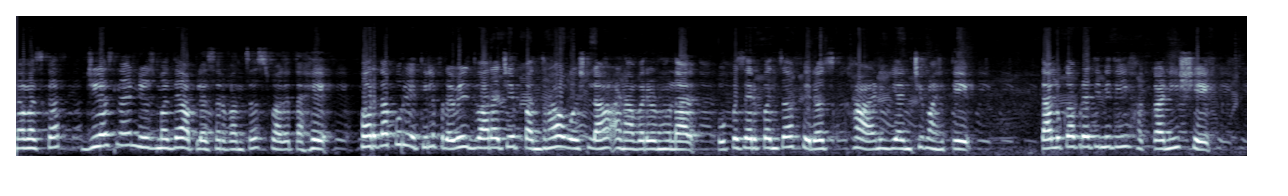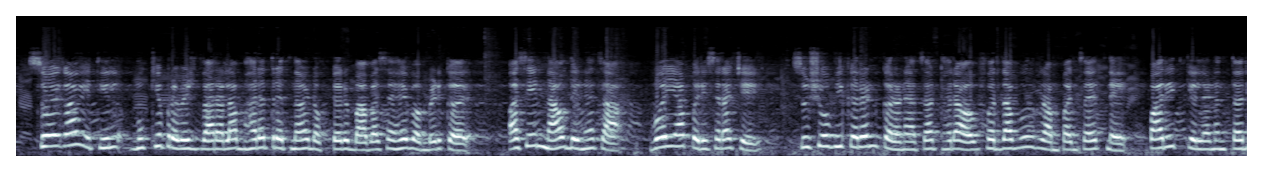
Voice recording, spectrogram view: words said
नमस्कार. जीएस नाईन न्यूजमध्ये आपल्या सर्वांचं स्वागत आहे. फरदापूर येथील प्रवेशद्वाराचे पंधरा ऑगस्टला अनावरण होणार. उपसरपंच फिरोज खान यांची माहिती. तालुका प्रतिनिधी हक्कानी शेख. सोयगाव येथील मुख्य प्रवेशद्वाराला भारतरत्न डॉक्टर बाबासाहेब आंबेडकर असे नाव देण्याचा व या परिसराचे सुशोभीकरण करण्याचा ठराव फरदापूर ग्रामपंचायतने पारित केल्यानंतर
